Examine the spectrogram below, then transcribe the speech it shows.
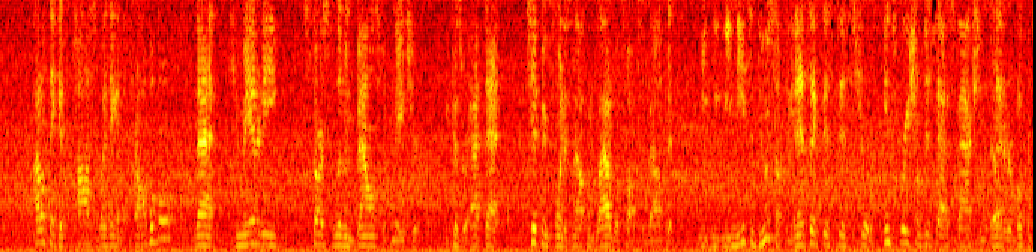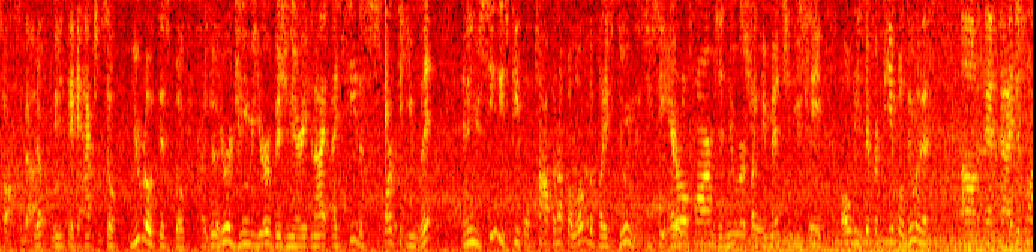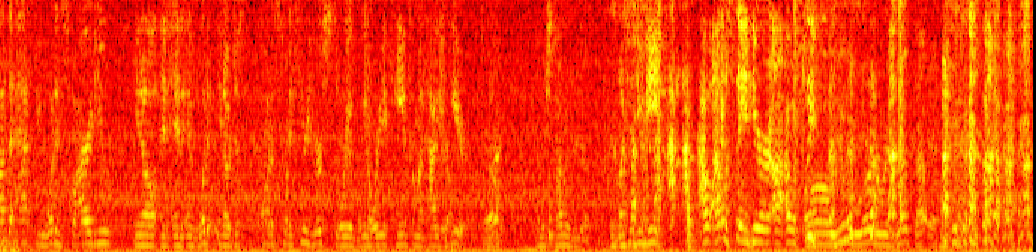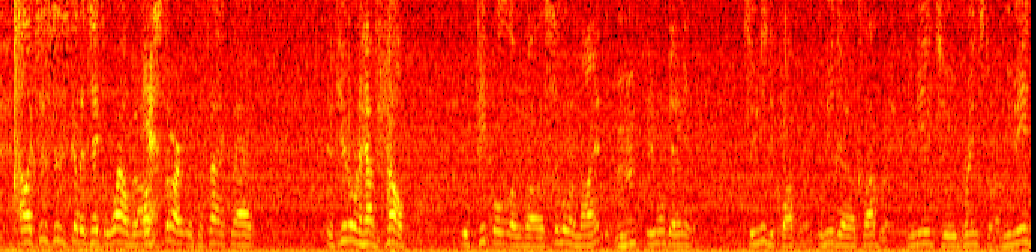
I don't think it's possible. I think it's probable that humanity starts to live in balance with nature because we're at that tipping point, as Malcolm Gladwell talks about, that we, we, we need to do something, and it's like this this Sure. inspirational dissatisfaction that Yep. Senator Booker talks about. Yep. We need to take action. So you wrote this book. I did. You're a dreamer. You're a visionary, and I, I see the spark that you lit. And then you see these people popping up all over the place doing this. You see AeroFarms in Newark, like you mentioned. You see all these different people doing this. Um, and, and I just wanted to ask you what inspired you, you know, and, and, and what, you know, just I want to sort of hear your story of, you know, where you came from and how you're Sure. here. All right. How much time have you got? As much as you need. I, I was staying here, I, I was sleeping. Oh, you will learn to regret that one. Alex, this is going to take a while, but I'll Yeah. start with the fact that if you don't have help with people of a similar mind, Mm-hmm. you won't get anywhere. So you need to cooperate. You need to collaborate. You need to brainstorm. You need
